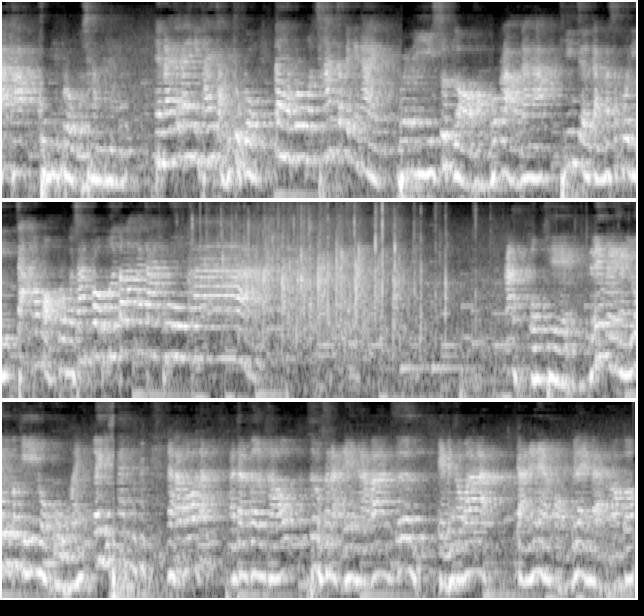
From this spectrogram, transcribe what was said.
นะคะคุณมีโปรโมชั่นให้เห็นไหมจะได้มีค่าใช้จ่ายที่ถูกลง แต่โปรโมชั่นจะเป็นยังไง วันนี้สุดหล่อของพวกเรานะคะ ที่เจอกันเมื่อสักครู่นี้จะมาบอกโปรโมชั่นปรบมือต้อนรับอาจารย์ครูค่ะอะโอเคเรียกเป็นยังไงลูกเมื่อกี้หนวกหูไหมเอ้ยไม่ใช่นะครับเพราะว่าอาจารย์เฟิร์นเขาสนุกสนานเฮฮาบ้างซึ่งเห็นไหมครับว่าการแนะนวของวิทยาลัยแบบเราก็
